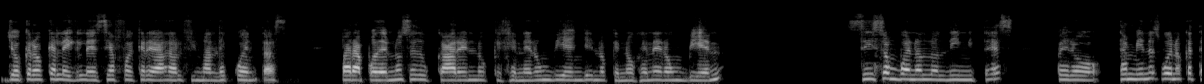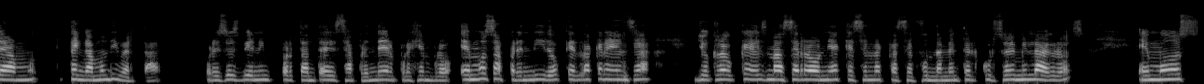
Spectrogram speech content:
Yo creo que la iglesia fue creada al final de cuentas para podernos educar en lo que genera un bien y en lo que no genera un bien. Sí son buenos los límites, pero también es bueno que tengamos, libertad. Por eso es bien importante desaprender. Por ejemplo, hemos aprendido que es la creencia, yo creo que es más errónea, que es en la que se fundamenta el curso de milagros. Hemos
